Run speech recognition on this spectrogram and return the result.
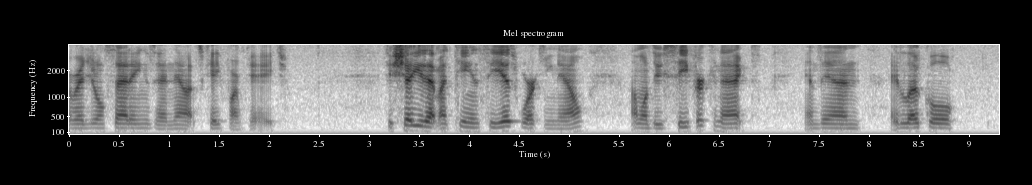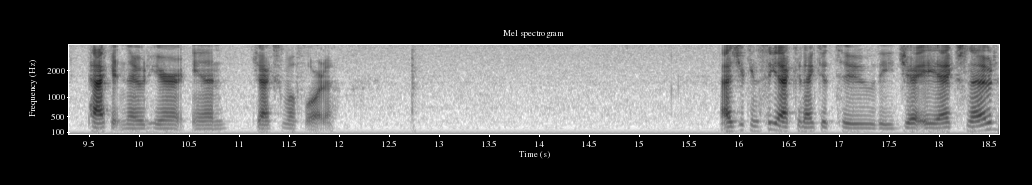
original settings and now it's K4MKH. To show you that my TNC is working now, I'm going to do C for connect and then a local packet node here in Jacksonville, Florida. As you can see, I connected to the JAX node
